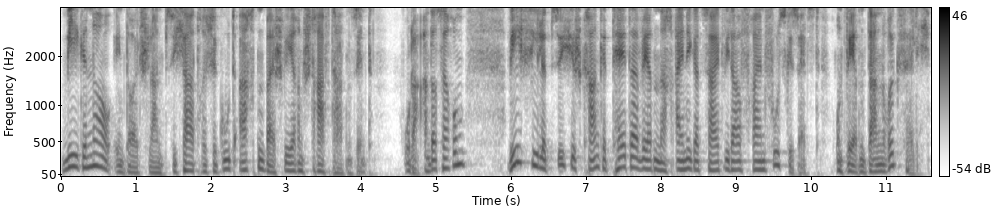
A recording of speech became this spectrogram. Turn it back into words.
wie genau in Deutschland psychiatrische Gutachten bei schweren Straftaten sind. Oder andersherum, wie viele psychisch kranke Täter werden nach einiger Zeit wieder auf freien Fuß gesetzt und werden dann rückfällig?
